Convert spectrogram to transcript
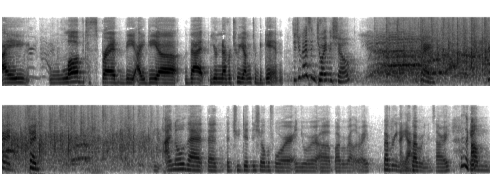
I love to spread the idea that you're never too young to begin. Did you guys enjoy the show? Yeah. Okay. Good. Good. I know that, that, that you did the show before and you were uh, Barbarella, right? Barbarina, yeah. Barbarina, sorry. That's okay. Um,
